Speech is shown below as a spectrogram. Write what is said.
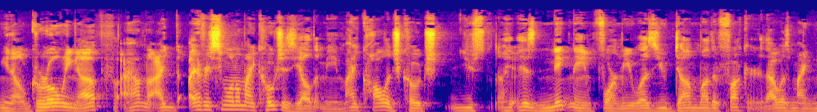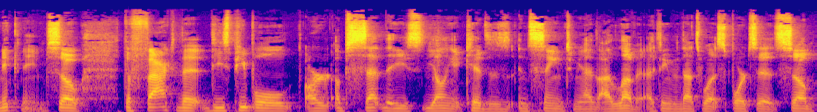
you know, growing up, I don't know. I every single one of my coaches yelled at me. My college coach used his nickname for me was "you dumb motherfucker." That was my nickname. So, the fact that these people are upset that he's yelling at kids is insane to me. I, I love it. I think that that's what sports is. So,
